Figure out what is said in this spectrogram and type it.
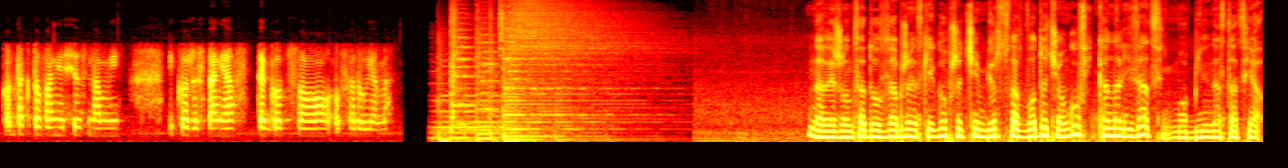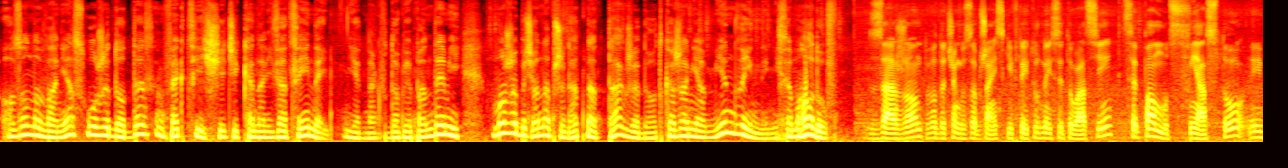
kontaktowania się z nami i korzystania z tego, co oferujemy. Należąca do Zabrzeńskiego Przedsiębiorstwa Wodociągów i Kanalizacji mobilna stacja ozonowania służy do dezynfekcji sieci kanalizacyjnej. Jednak w dobie pandemii może być ona przydatna także do odkażania m.in. samochodów. Zarząd Wodociągu Zabrzański w tej trudnej sytuacji chce pomóc miastu i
